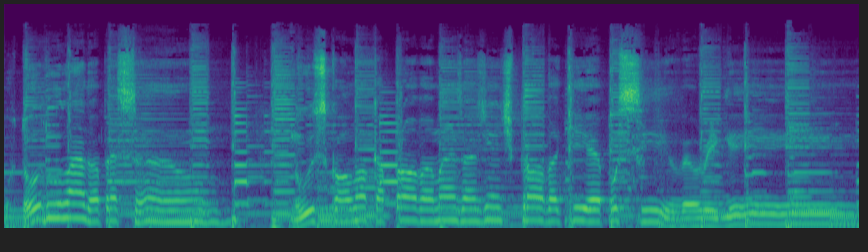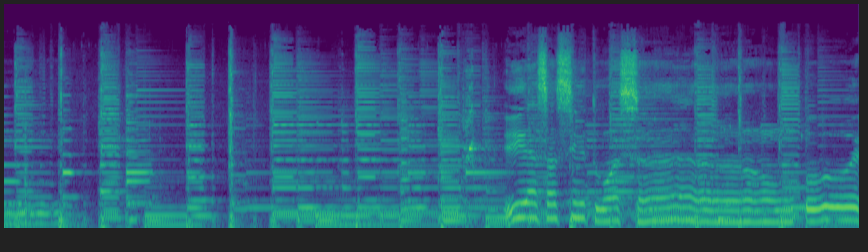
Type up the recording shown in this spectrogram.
Por todo lado a pressão nos coloca à prova, mas a gente prova que é possível, reggae. E essa situação, oi,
